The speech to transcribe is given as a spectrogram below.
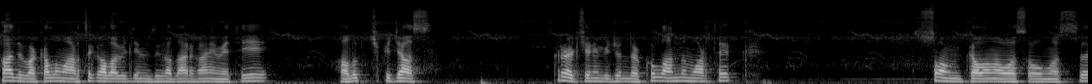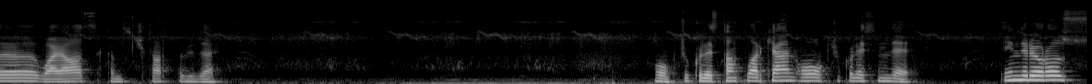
Hadi bakalım artık alabildiğimiz kadar ganimeti alıp çıkacağız. Kraliçenin gücünü de kullandım artık. Son kalan hava savunması bayağı sıkıntı çıkarttı bize. Okçu kulesi tanklarken o okçu kulesinde indiriyoruz.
